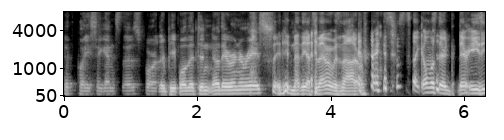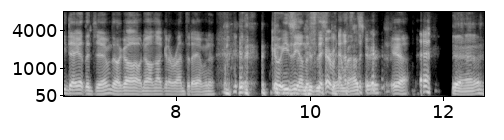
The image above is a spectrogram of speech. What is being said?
Fifth place against those four other people that didn't know they were in a race. they didn't know yeah, to them it was not a race. It was like almost their their easy day at the gym. They're like, oh no, I'm not gonna run today. I'm gonna go easy on the Do stairmaster. yeah. Yeah,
